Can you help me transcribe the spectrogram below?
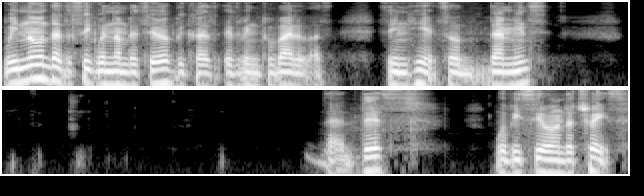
we know that the sequence number is 0 because it's been provided us seen here. So that means that this will be 0 on the trace.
